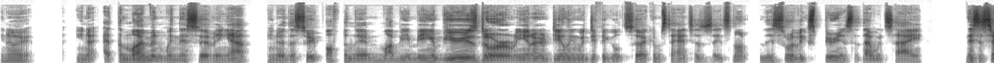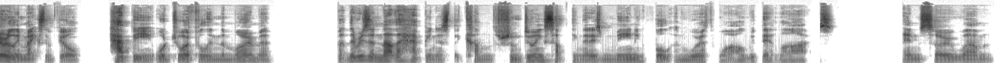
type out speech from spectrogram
You know, you know, at the moment when they're serving out, you know, the soup, often they might be being abused or, you know, dealing with difficult circumstances. It's not this sort of experience that they would say necessarily makes them feel happy or joyful in the moment. But there is another happiness that comes from doing something that is meaningful and worthwhile with their lives. And so, um,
